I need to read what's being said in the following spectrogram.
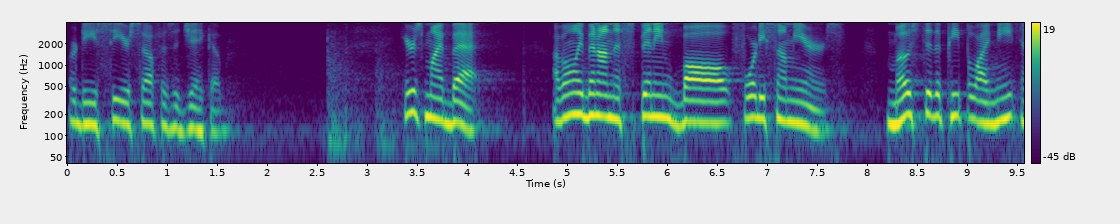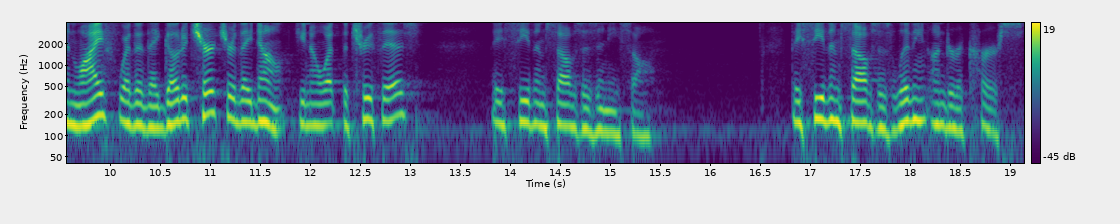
Or do you see yourself as a Jacob? Here's my bet I've only been on this spinning ball 40 some years. Most of the people I meet in life, whether they go to church or they don't, do you know what the truth is? They see themselves as an Esau. They see themselves as living under a curse.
